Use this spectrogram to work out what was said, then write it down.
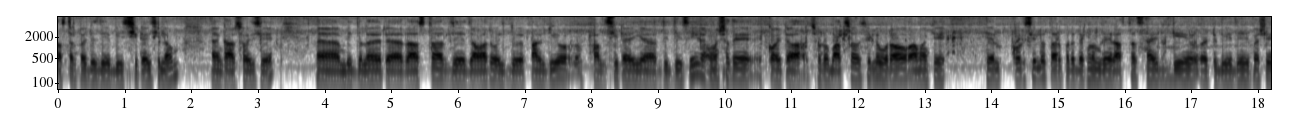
রাস্তার পাশে যে বীজ ছিটাইছিলাম গাছ হয়েছে। বিদ্যালয়ের রাস্তার যে যাওয়ার ওই পাশ দিয়েও ফল ছিটাই দিয়েছি আমার সাথে কয়টা ছোট বাচ্চাও ছিল, ওরাও আমাকে হেল্প করছিল। তারপরে দেখলাম যে রাস্তার সাইড দিয়ে একটু দিয়ে দিয়ে পাশে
